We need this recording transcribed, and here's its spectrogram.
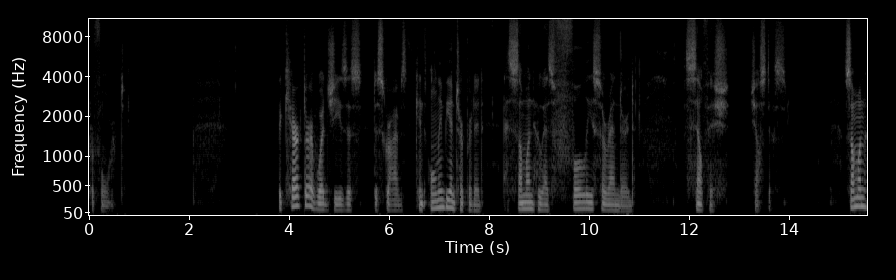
performed. The character of what Jesus describes can only be interpreted as someone who has fully surrendered selfish justice. Someone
